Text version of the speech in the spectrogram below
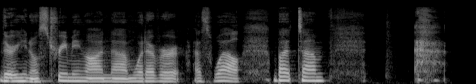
They're you know streaming on um, whatever as well. But um,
